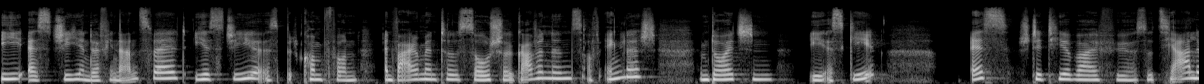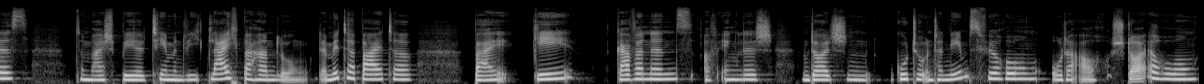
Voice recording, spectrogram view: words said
ESG in der Finanzwelt. ESG es kommt von Environmental Social Governance auf Englisch, im Deutschen ESG. S steht hierbei für Soziales, zum Beispiel Themen wie Gleichbehandlung der Mitarbeiter, bei G Governance auf Englisch, im Deutschen gute Unternehmensführung oder auch Steuerung,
